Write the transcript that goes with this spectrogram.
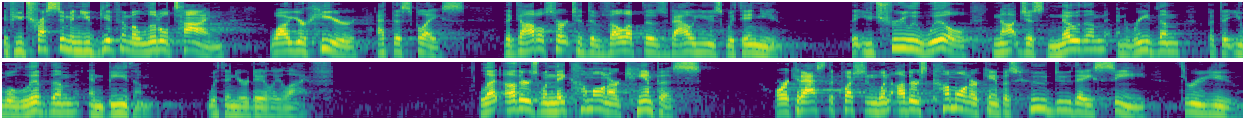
if you trust Him and you give Him a little time while you're here at this place, that God will start to develop those values within you that you truly will not just know them and read them, but that you will live them and be them within your daily life. Let others, when they come on our campus, or it could ask the question when others come on our campus, who do they see through you?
